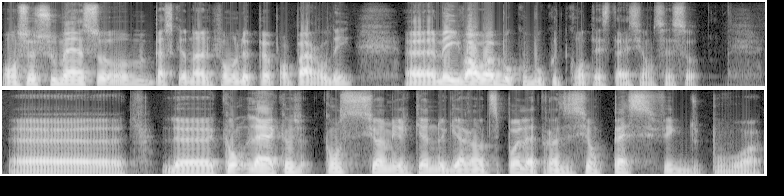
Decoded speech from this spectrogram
on se soumet à ça, parce que dans le fond, le peuple a parlé. mais il va y avoir beaucoup, beaucoup de contestations, c'est ça. Euh, le, la Constitution américaine ne garantit pas la transition pacifique du pouvoir.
